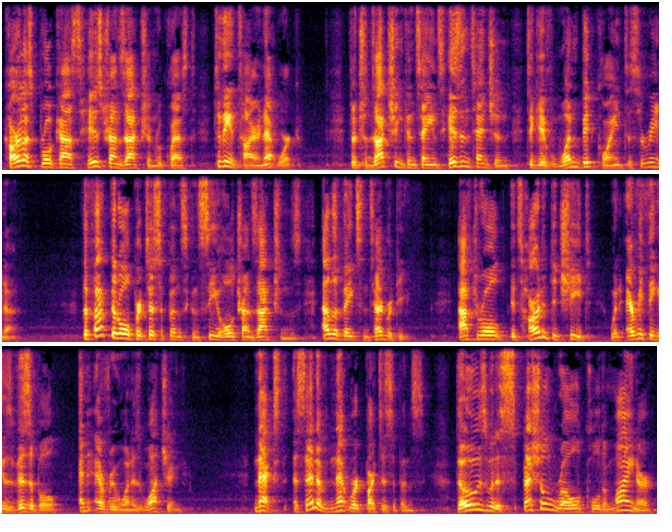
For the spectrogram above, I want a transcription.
Carlos broadcasts his transaction request to the entire network. The transaction contains his intention to give one Bitcoin to Serena. The fact that all participants can see all transactions elevates integrity. After all, it's harder to cheat when everything is visible and everyone is watching. Next, a set of network participants, those with a special role called a miner,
